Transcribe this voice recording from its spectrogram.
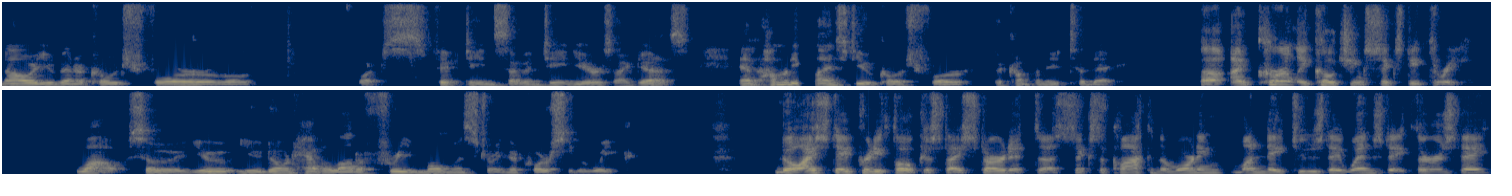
now you've been a coach for well, what 15, 17 years, I guess. And how many clients do you coach for the company today? Uh, I'm currently coaching 63. Wow. So you you don't have a lot of free moments during the course of the week. No, I stay pretty focused. I start at uh, six o'clock in the morning, Monday, Tuesday, Wednesday, Thursday,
